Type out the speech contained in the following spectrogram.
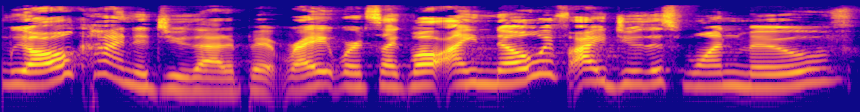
We all kind of do that a bit, right? Where it's like, well, I know if I do this one move,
